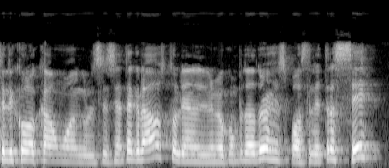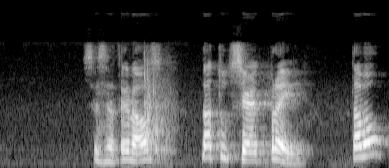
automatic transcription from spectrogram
se ele colocar um ângulo de 60 graus, estou lendo ali no meu computador, resposta letra C, 60 graus, dá tudo certo para ele. Tá bom?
